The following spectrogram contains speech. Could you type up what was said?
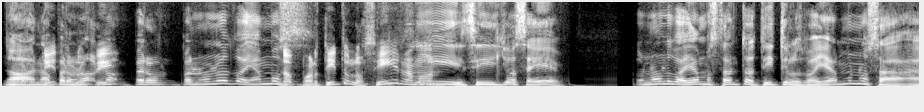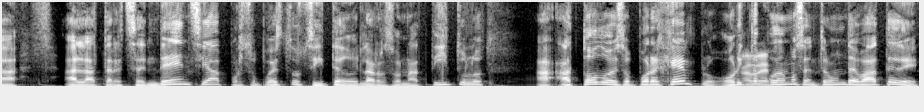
No, Por no, pero no, sí. no, pero, pero no nos vayamos. No, por título, sí, Ramón. Sí, sí, yo sé. Pues no nos vayamos tanto a títulos, vayámonos a, a- a la trascendencia. Por supuesto, sí te doy la razón a títulos, a, a todo eso. Por ejemplo, ahorita podemos entrar en un debate de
